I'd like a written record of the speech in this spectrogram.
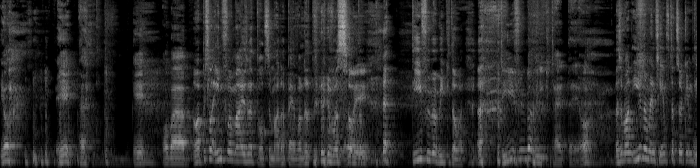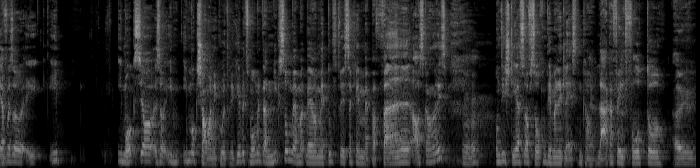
Ja, eh, äh, eh, aber, Aber ein bisschen Informa ist halt trotzdem auch dabei, wenn der Bühne was ja, sagt. eh, Tief überwiegt aber. tief überwiegt heute, ja. Also wenn ich noch meinen Senf dazugeben darf, also ich, ich, ich mag's ja, also ich, ich mag schauen, wenn ich gut rieche. Ich habe jetzt momentan nichts um, weil, weil mein Duftwässerchen, mein Parfum ausgegangen ist. Und ich stehe so auf Sachen, die man nicht leisten kann. Lagerfeldfoto, Äh,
